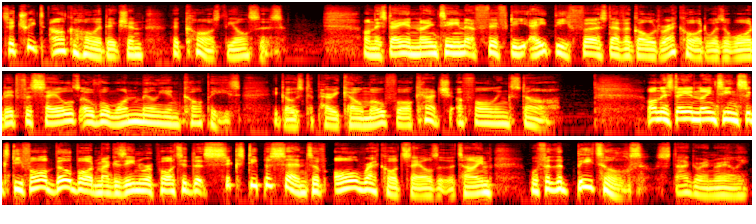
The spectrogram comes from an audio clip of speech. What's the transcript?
to treat alcohol addiction that caused the ulcers. On this day in 1958, the first ever gold record was awarded for sales over 1 million copies. It goes to Perry Como for Catch a Falling Star. On this day in 1964, Billboard magazine reported that 60% of all record sales at the time were for the Beatles. Staggering, really.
